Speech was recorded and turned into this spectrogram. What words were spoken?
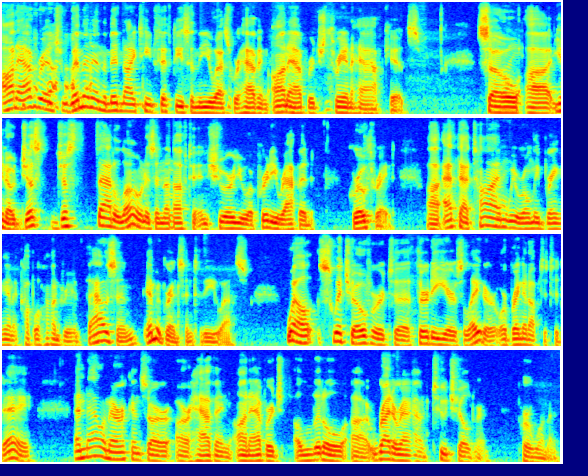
on average, women in the mid 1950s in the U.S. were having, on average, three and a half kids. So, uh, you know, just just that alone is enough to ensure you a pretty rapid growth rate. Uh, at that time, we were only bringing in a couple hundred thousand immigrants into the U.S. Well, switch over to 30 years later, or bring it up to today, and now Americans are are having, on average, a little uh, right around two children per woman.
